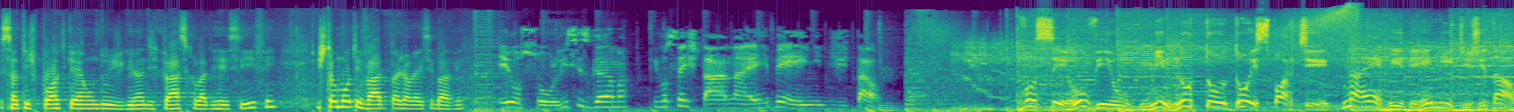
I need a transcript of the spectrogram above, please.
Santo Esporte, que é um dos grandes clássicos lá de Recife. Estou motivado para jogar esse Bavi. Eu sou Ulisses Gama e você está na RBN Digital. Você ouviu Minuto do Esporte na RBN Digital.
